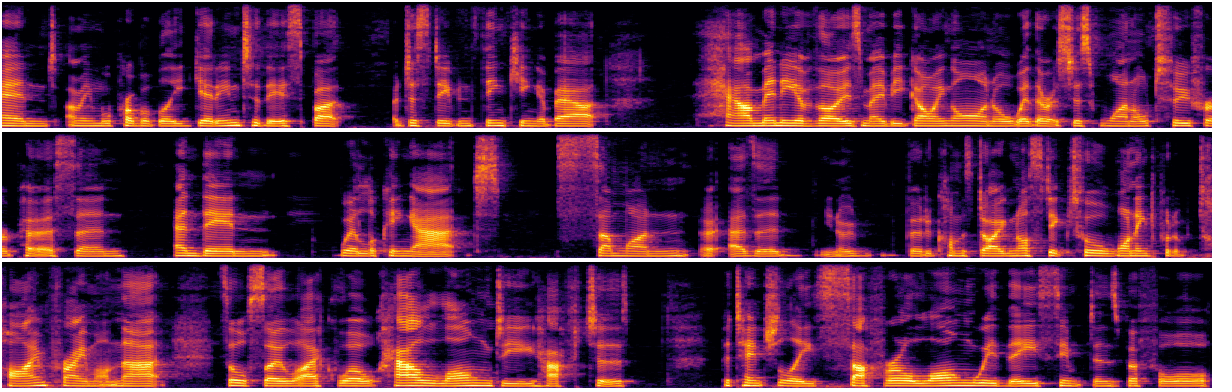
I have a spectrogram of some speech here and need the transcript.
and i mean we'll probably get into this but just even thinking about how many of those may be going on or whether it's just one or two for a person and then we're looking at someone uh, as a you know verted commas diagnostic tool wanting to put a time frame on that. It's also like well how long do you have to potentially suffer along with these symptoms before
